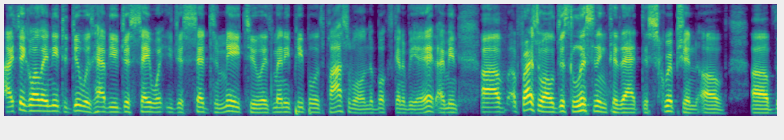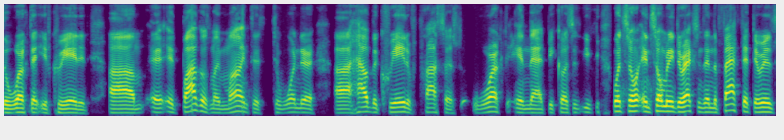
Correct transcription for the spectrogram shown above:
I think all they need to do is have you just say what you just said to me to as many people as possible, and the book's going to be a hit. I mean, uh, first of all, just listening to that description of of the work that you've created, um, it, it, boggles my mind to to wonder uh, how the creative process worked in that because you went so in so many directions, and the fact that there is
